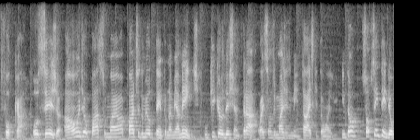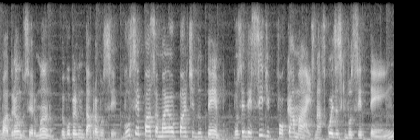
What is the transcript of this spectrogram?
focar. Ou seja, aonde eu passo a maior parte do meu tempo na minha mente. O que, que eu deixo entrar? Quais são as imagens mentais que estão ali? Então, só para você entender o padrão do ser humano, eu vou perguntar para você. Você passa a maior parte do tempo você decide focar mais nas coisas que você tem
